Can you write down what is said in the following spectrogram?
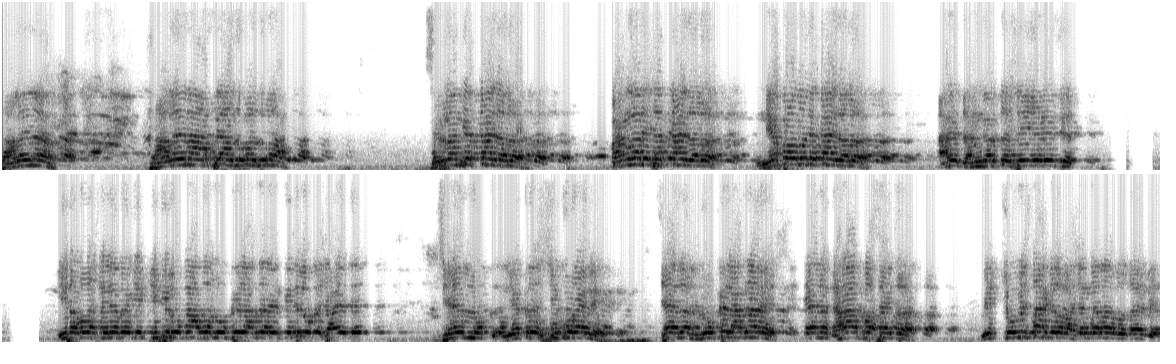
झालंय ना? झालंय ना आपल्या आजूबाजूला? श्रीलंकेत काय झालं? बांगलादेशात काय झालं? नेपाळमध्ये काय झालं? अरे धनगर तसे येणेच आहेत. इथं बसलेल्यापैकी किती लोक आता नोकरी लागणार आहेत? किती लोक शाळेत आहेत? जे लोक लेकर शिकू राहिले ज्याला नोकरी लागणार आहे त्याला घरात बसायचं. मी चोवीस तारखेला भाषण करणार बसायचे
